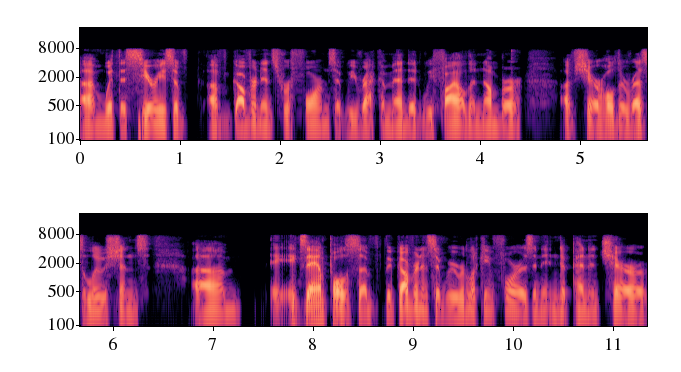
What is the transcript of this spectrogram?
um, with a series of, of governance reforms that we recommended. We filed a number of shareholder resolutions. Um, examples of the governance that we were looking for is an independent chair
